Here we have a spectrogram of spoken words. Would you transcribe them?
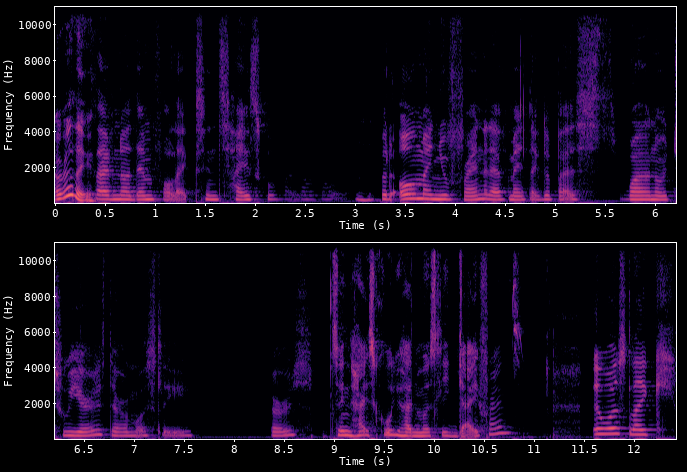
Oh, really? So I've known them for like since high school, for example. But all my new friends that I've met like the past one or two years, they're mostly girls. So in high school, you had mostly guy friends. It was like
